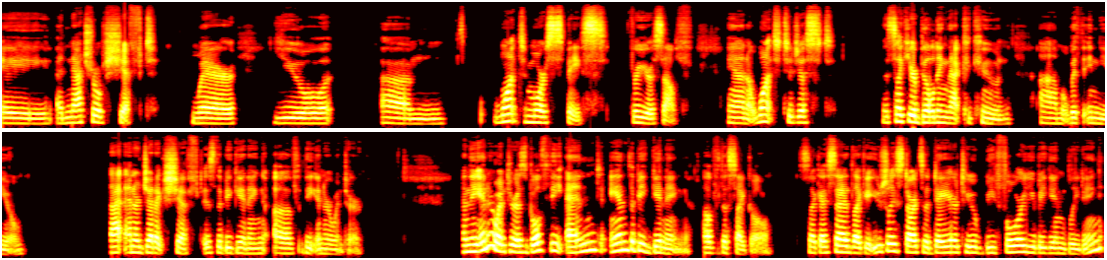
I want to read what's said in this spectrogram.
a, a natural shift where you um, want more space for yourself and want to just, it's like you're building that cocoon um, within you. That energetic shift is the beginning of the inner winter. And the inner winter is both the end and the beginning of the cycle. So like I said, like it usually starts a day or two before you begin bleeding,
